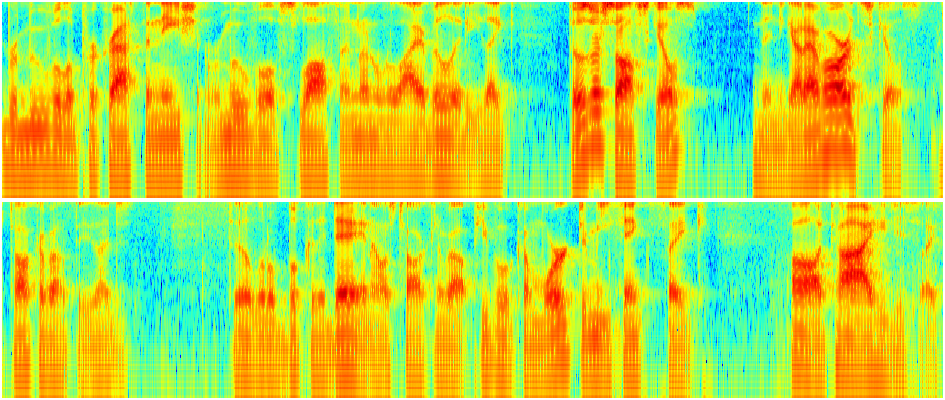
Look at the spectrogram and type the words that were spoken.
removal of procrastination, removal of sloth and unreliability. Like those are soft skills. And then you got to have hard skills. I talk about these. I just did a little book of the day, and I was talking about people who come work to me think like, oh, Ty, he just like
